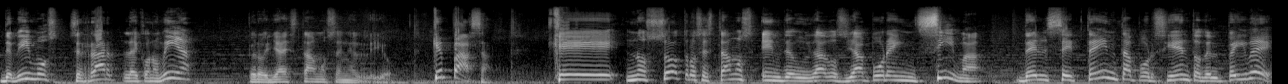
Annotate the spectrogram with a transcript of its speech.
debimos cerrar la economía, pero ya estamos en el lío. ¿Qué pasa? Que nosotros estamos endeudados ya por encima del 70% del PIB,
